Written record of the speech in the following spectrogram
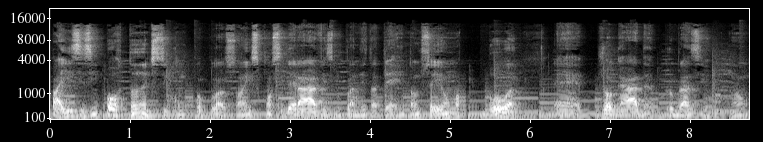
países importantes e com populações consideráveis no planeta Terra. Então, isso aí é uma boa é, jogada para o Brasil. Então,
